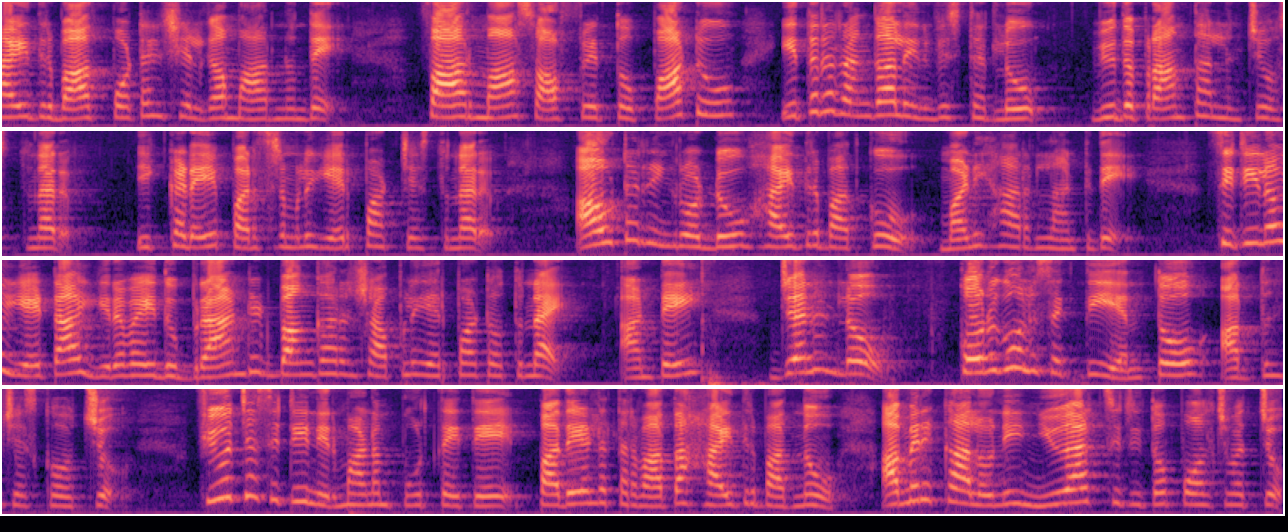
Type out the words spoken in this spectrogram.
హైదరాబాద్ పొటెన్షియల్గా మారనుంది. ఫార్మా సాఫ్ట్వేర్తో పాటు ఇతర రంగాల ఇన్వెస్టర్లు వివిధ ప్రాంతాల నుంచి వస్తున్నారు. ఇక్కడే పరిశ్రమలు ఏర్పాటు చేస్తున్నారు. ఔటర్ రింగ్ రోడ్డు హైదరాబాద్కు మణిహారం లాంటిదే. సిటీలో ఏటా ఇరవై ఐదు బ్రాండెడ్ బంగారం షాపులు ఏర్పాటవుతున్నాయి. అంటే జనంలో కొనుగోలు శక్తి ఎంతో అర్థం చేసుకోవచ్చు. ఫ్యూచర్ సిటీ నిర్మాణం పూర్తయితే పదేళ్ళ తర్వాత హైదరాబాద్ను అమెరికాలోని న్యూయార్క్ సిటీతో పోల్చవచ్చు.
